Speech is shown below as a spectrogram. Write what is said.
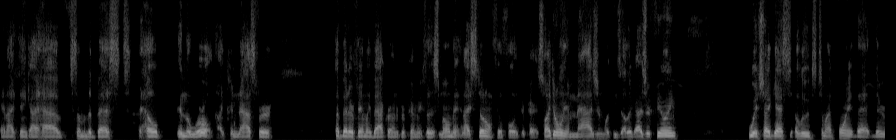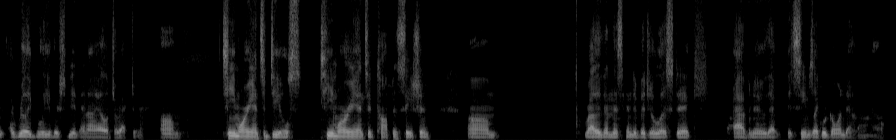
and I think I have some of the best help in the world. I couldn't ask for a better family background to prepare me for this moment, and I still don't feel fully prepared. So I can only imagine what these other guys are feeling, which I guess alludes to my point that there. I really believe there should be an NIL director, um, team oriented deals, team oriented compensation um, rather than this individualistic avenue that it seems like we're going down right now.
